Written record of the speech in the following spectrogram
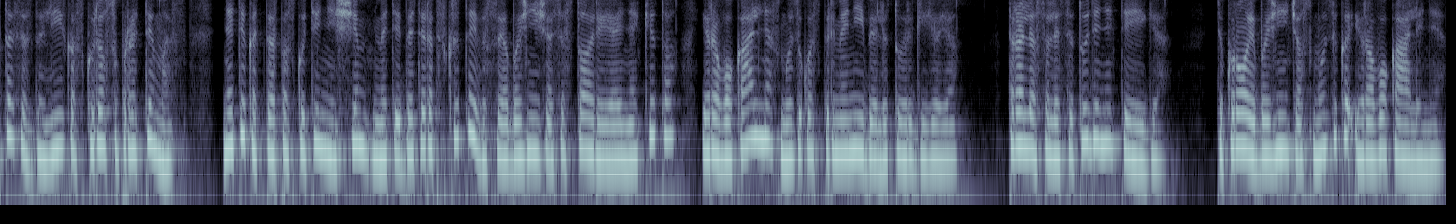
Penktasis dalykas, kurio supratimas ne tik per paskutinį šimtmetį, bet ir apskritai visoje bažnyčios istorijoje nekito, yra vokalinės muzikos pirmenybė liturgijoje. Tralė solicitudinė teigia, tikroji bažnyčios muzika yra vokalinė.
